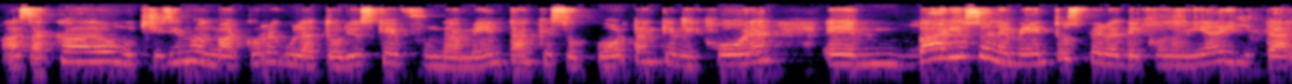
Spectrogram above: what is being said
Ha sacado muchísimos marcos regulatorios que fundamentan, que soportan, que mejoran eh, varios elementos, pero el de economía digital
